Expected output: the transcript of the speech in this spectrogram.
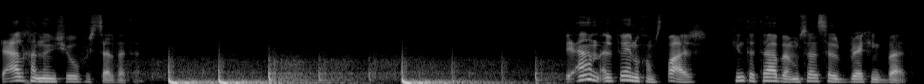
تعال خلنا نشوف إيش سالفتها. في عام 2015 كنت أتابع مسلسل Breaking Bad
